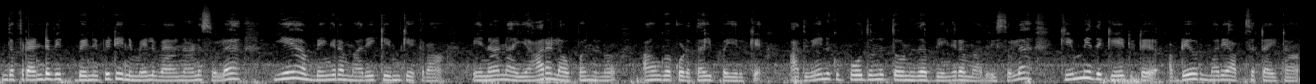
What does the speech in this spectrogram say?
இந்த ஃப்ரெண்டு வித் பெனிஃபிட் இனிமேல் வேணான்னு சொல்ல ஏன்? அப்படிங்கிற மாதிரி கிம் கேட்குறான் ஏன்னா நான் யாரை லவ் பண்ணணும் அவங்க கூட தான் இப்போ இருக்கேன். அதுவே எனக்கு போதும்னு தோணுது அப்படிங்கிற மாதிரி சொல்ல கிம் இதை கேட்டுட்டு அப்படியே ஒரு மாதிரி அப்செட் ஆகிட்டான்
